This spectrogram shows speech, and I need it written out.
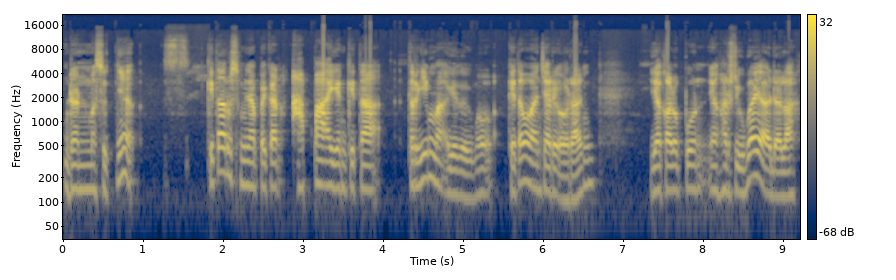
dan maksudnya kita harus menyampaikan apa yang kita terima gitu. Mau kita mencari orang ya kalaupun yang harus diubah ya adalah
